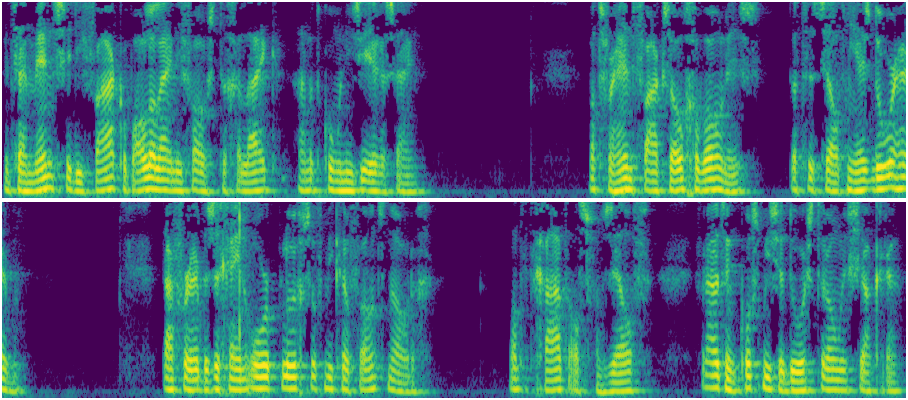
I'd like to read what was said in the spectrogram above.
Het zijn mensen die vaak op allerlei niveaus tegelijk aan het communiceren zijn. Wat voor hen vaak zo gewoon is dat ze het zelf niet eens doorhebben. Daarvoor hebben ze geen oorplugs of microfoons nodig, want het gaat als vanzelf vanuit hun kosmische doorstromingschakra.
